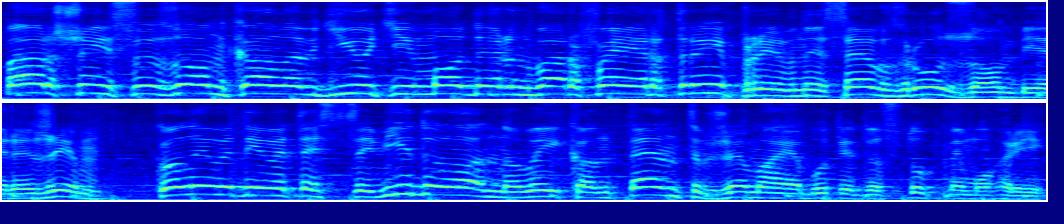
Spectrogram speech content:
Перший сезон Call of Duty Modern Warfare 3 привнесе в гру зомбі режим. Коли ви дивитесь це відео, новий контент вже має бути доступним у грі.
